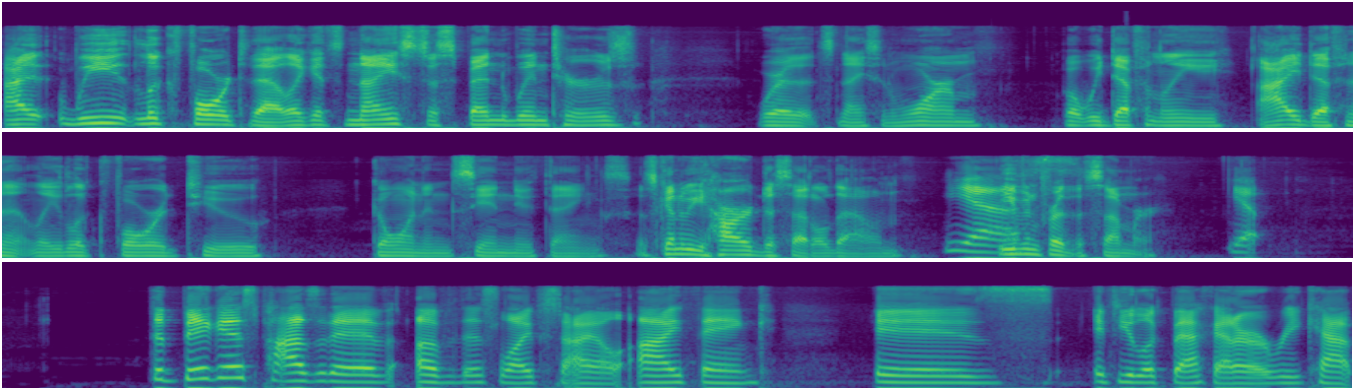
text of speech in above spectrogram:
I we look forward to that. Like it's nice to spend winters where it's nice and warm, but we definitely I definitely look forward to going and seeing new things. It's going to be hard to settle down Yeah. even for the summer. Yep. The biggest positive of this lifestyle, I think, is if you look back at our recap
